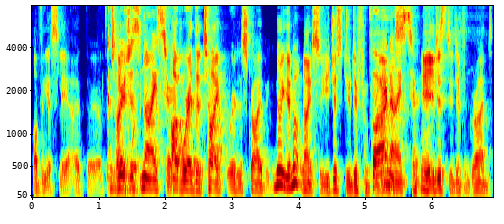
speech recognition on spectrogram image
obviously, out there of the we're just we're- nicer. Of where the type we're describing. No, you're not nicer. You just do different Far crimes. nicer. you just do different crimes.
